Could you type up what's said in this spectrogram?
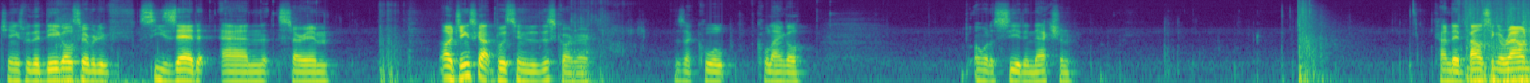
Jinx with the Deagle, Conservative CZ, and Sarim. Oh, Jinx got boosted into this corner. This is a cool, cool angle. I want to see it in action. Kinda bouncing around.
